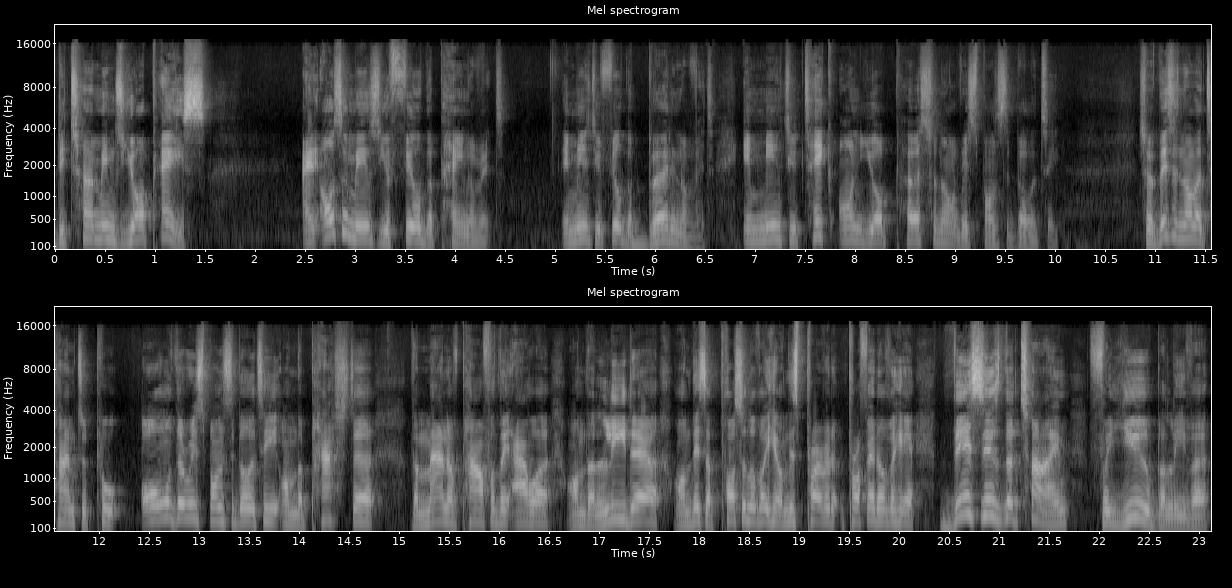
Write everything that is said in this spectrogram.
determines your pace. And it also means you feel the pain of it. It means you feel the burden of it. It means you take on your personal responsibility. So, this is not a time to put all the responsibility on the pastor, the man of power for the hour, on the leader, on this apostle over here, on this prophet over here. This is the time for you, believer,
